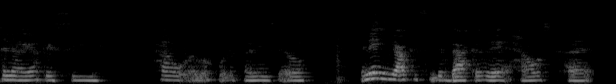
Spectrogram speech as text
So now y'all can see how it look with a ponytail. And then y'all can see the back of it, how it's cut.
